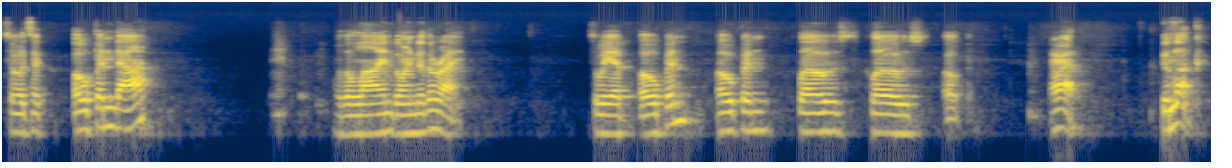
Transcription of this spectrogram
So it's an open dot with a line going to the right. So we have open, open, closed, closed, open. All right. Good luck.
